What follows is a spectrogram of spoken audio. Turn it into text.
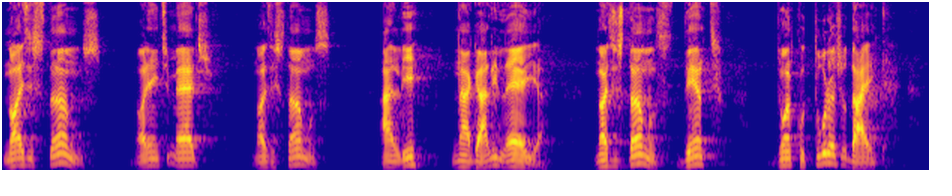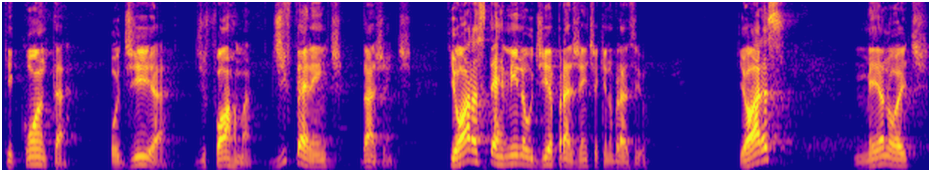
Nós estamos no Oriente Médio. Nós estamos ali na Galileia. Nós estamos dentro de uma cultura judaica que conta o dia de forma diferente da gente. Que horas termina o dia para a gente aqui no Brasil? Que horas? Meia-noite.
